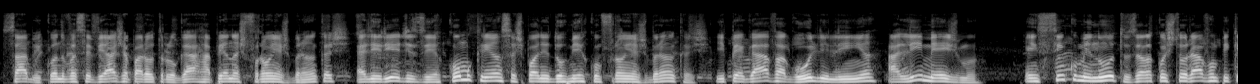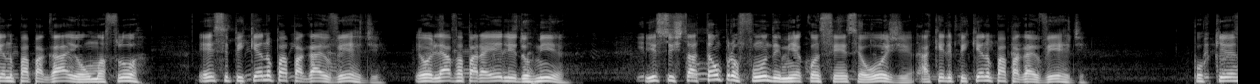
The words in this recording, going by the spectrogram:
sabe, quando você viaja para outro lugar, apenas fronhas brancas, ela iria dizer, como crianças podem dormir com fronhas brancas? E pegava agulha e linha ali mesmo. Em cinco minutos, ela costurava um pequeno papagaio ou uma flor. Esse pequeno papagaio verde, eu olhava para ele e dormia. Isso está tão profundo em minha consciência hoje, aquele pequeno papagaio verde, porque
